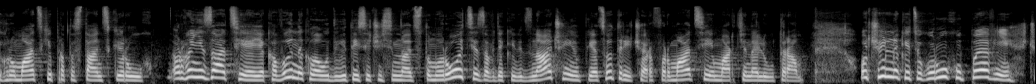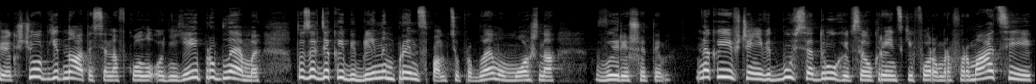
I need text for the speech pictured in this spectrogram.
громадський протестантський рух організація, яка виникла у 2017 році завдяки відзначенню 500-річчя реформації Мартіна Лютера. Очільники цього руху певні, що якщо об'єднатися навколо однієї проблеми, то завдяки біблійним принципам цю проблему можна вирішити. На Київщині відбувся другий всеукраїнський форум реформації.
